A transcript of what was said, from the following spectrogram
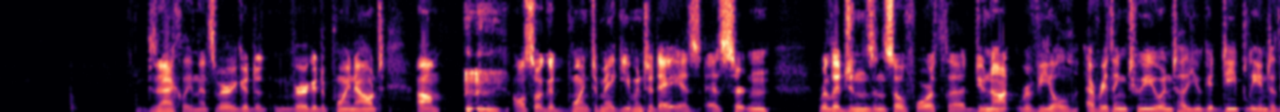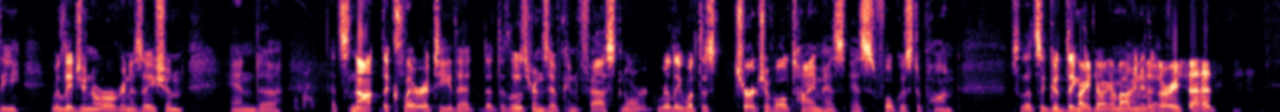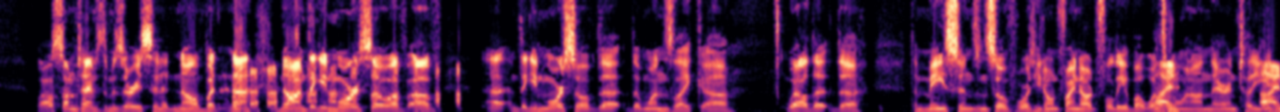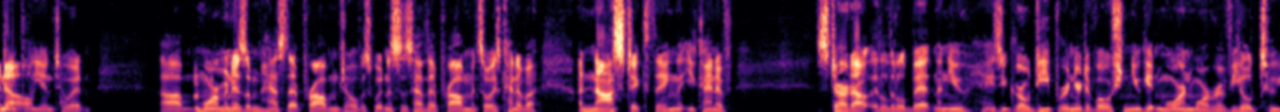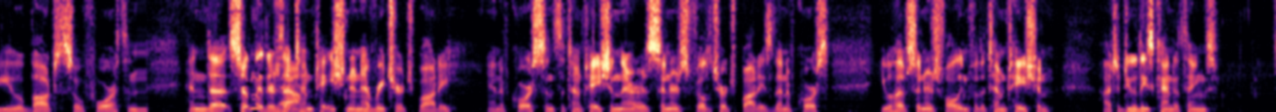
Exactly, and that's very good to very good to point out. Um, also, a good point to make even today, as as certain religions and so forth uh, do not reveal everything to you until you get deeply into the religion or organization, and uh, that's not the clarity that, that the Lutherans have confessed, nor really what the Church of all time has has focused upon. So that's a good thing Are to you talking about the Missouri of. Synod? Well, sometimes the Missouri Synod, no, but uh, no, I'm thinking more so of, of uh, I'm thinking more so of the the ones like, uh, well, the the the Masons and so forth. You don't find out fully about what's I- going on there until you get deeply into it. Uh, Mormonism has that problem. Jehovah's Witnesses have that problem. It's always kind of a, a Gnostic thing that you kind of start out a little bit, and then you, as you grow deeper in your devotion, you get more and more revealed to you about so forth. And and uh, certainly there's that temptation in every church body. And of course, since the temptation there is sinners filled church bodies, then of course you will have sinners falling for the temptation uh, to do these kind of things.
